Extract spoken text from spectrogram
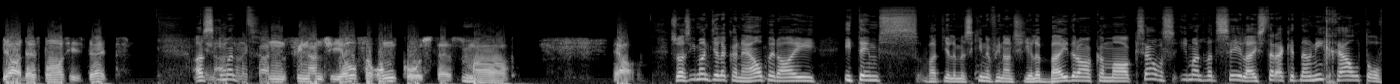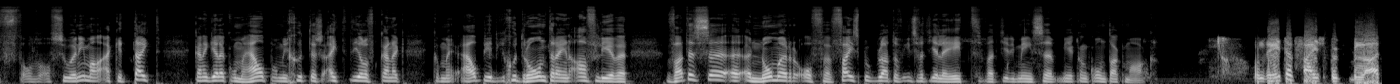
ja dis basies dit. As en iemand as kan finansiëel vir onkoste, Hmm. maar ja. So as iemand julle kan help met daai items wat julle miskien 'n finansiële bydrae kan maak, selfs iemand wat sê luister ek het nou nie geld of of, of so nie, maar ek het tyd, kan ek julle kom help om die goederes uit te deel of kan ek kan my help jy die goed rondry en aflewer? Wat is 'n 'n nommer of 'n Facebookblad of iets wat julle het wat die mense mee kan kontak maak? Ons het 'n Facebook-blad.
